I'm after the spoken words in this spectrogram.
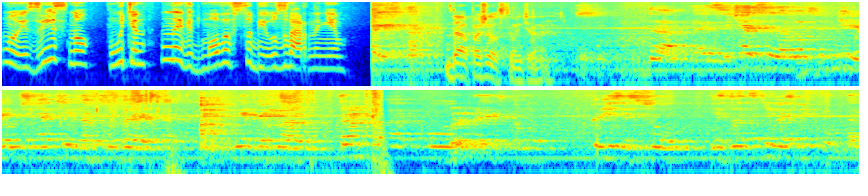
Ну і звісно, Путін не відмовив собі у зверненні. Да, пожалуйста, Валентина. Да, э, сейчас э, во всем мире очень активно обсуждается мирный план Трампа по украинскому кризису из 28 пунктов.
